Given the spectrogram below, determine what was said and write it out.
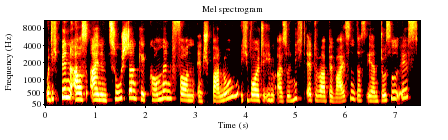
Und ich bin aus einem Zustand gekommen von Entspannung. Ich wollte ihm also nicht etwa beweisen, dass er ein Dussel ist,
